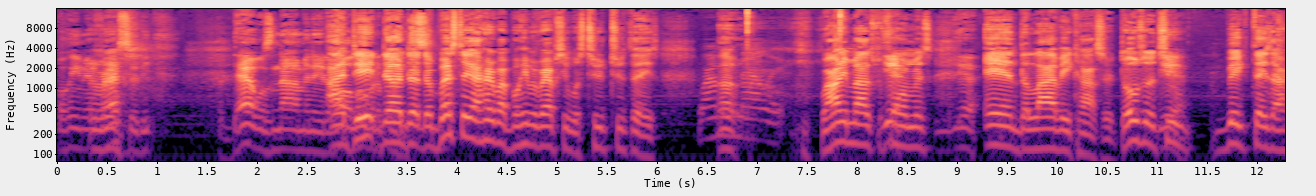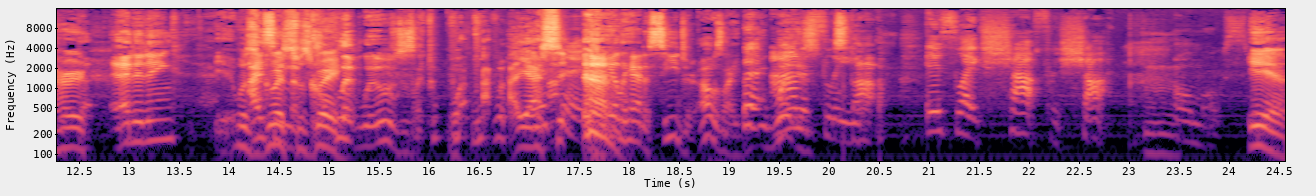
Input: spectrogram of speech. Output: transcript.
Bohemian Mhm. Rhapsody. But that was nominated. I all did Over the, the, the the best thing I heard about Bohemian Rhapsody was two two things: Rami Uh, Malek. Rami Malek's Yeah. performance yeah. and the Live Aid concert. Those are the two Yeah. big things I heard. editing. It was I great. seen the was great. clip it was just like. I- yeah, I see- Listen. I nearly had a seizure. I was like, But what is- honestly- stop. It's like shot for shot, Mm-hmm. almost. Yeah.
